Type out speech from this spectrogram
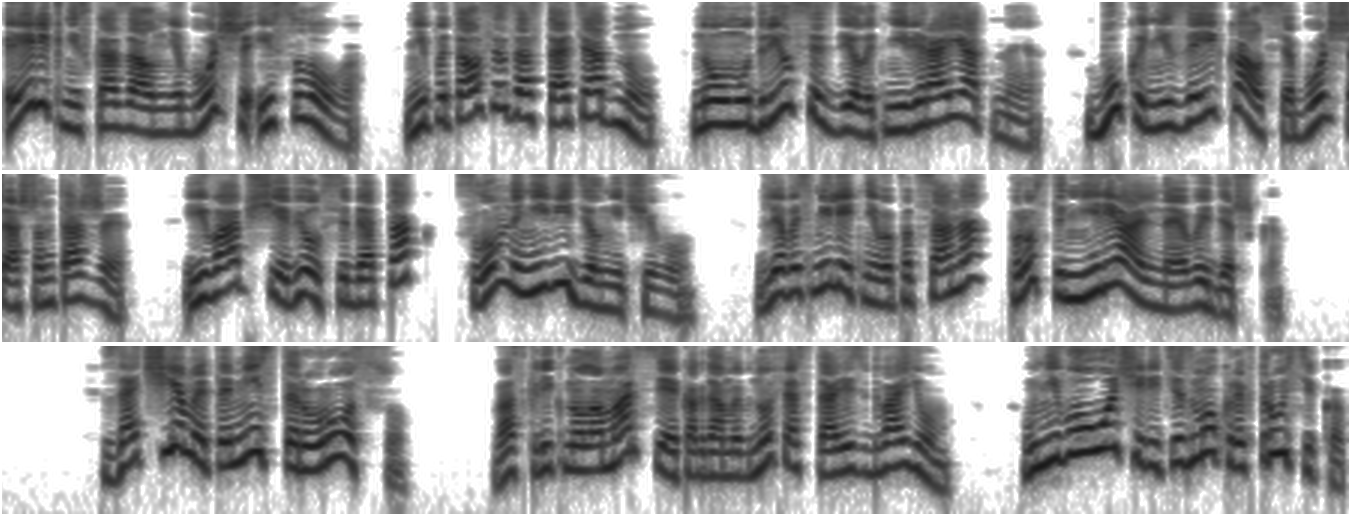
Эрик не сказал мне больше и слова. Не пытался застать одну, но умудрился сделать невероятное. Бука не заикался больше о шантаже и вообще вел себя так, словно не видел ничего. Для восьмилетнего пацана просто нереальная выдержка. «Зачем это мистеру Россу?» Воскликнула Марсия, когда мы вновь остались вдвоем. «У него очередь из мокрых трусиков.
